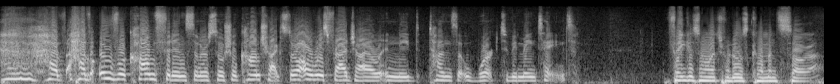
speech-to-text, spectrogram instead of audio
have, have overconfidence in our social contracts. They're always fragile and need tons of work to be maintained. Thank you so much for those comments, Sara.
